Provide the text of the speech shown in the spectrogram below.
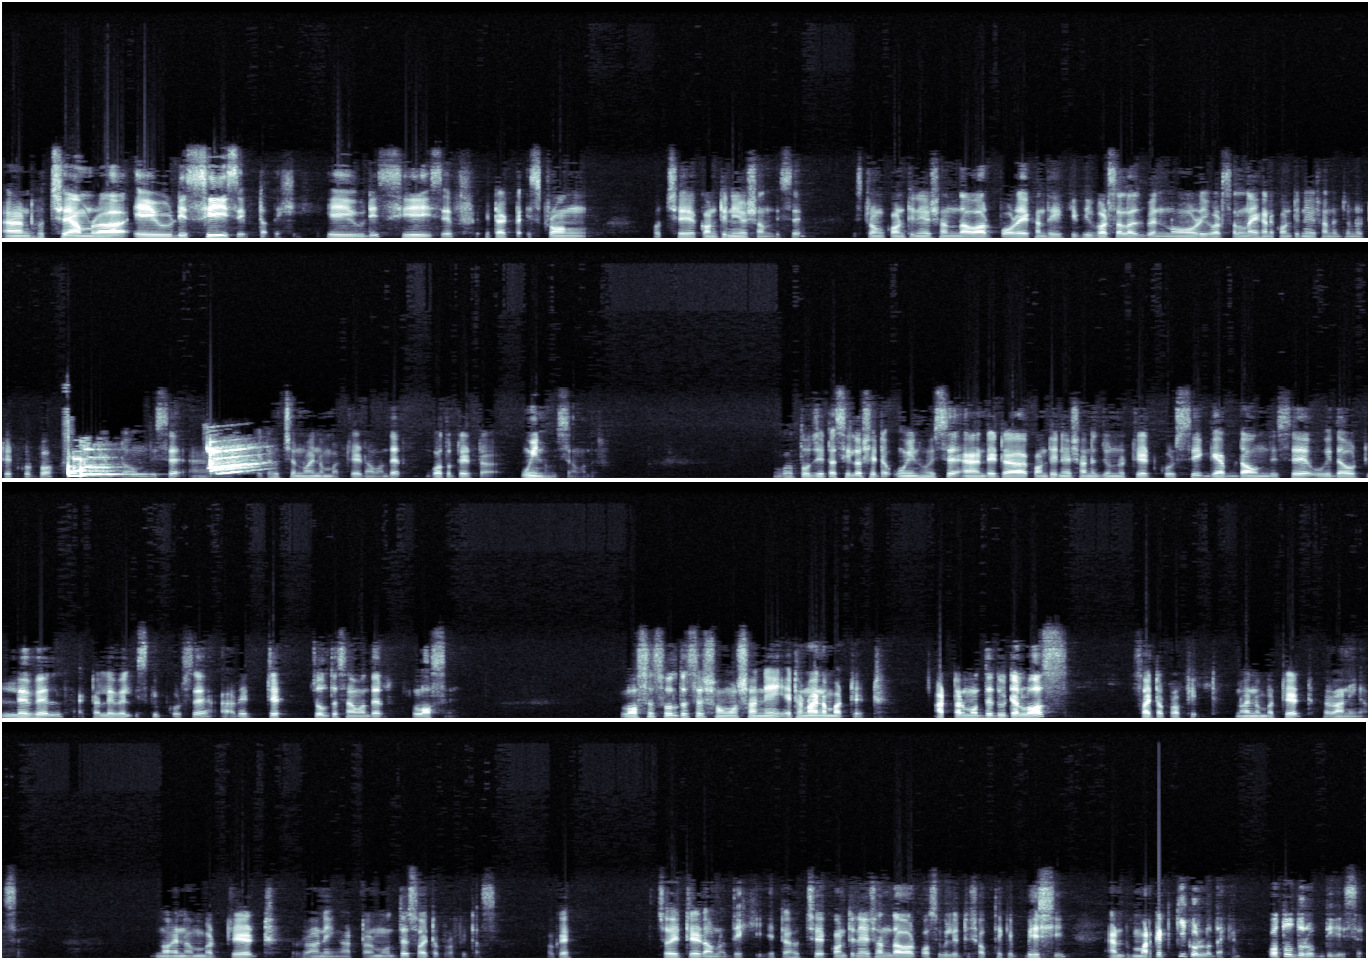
অ্যান্ড হচ্ছে আমরা এইউডি সিএইসএফটা দেখি। এইউডি সিএইসএফ এটা একটা স্ট্রং হচ্ছে কন্টিনিউশন দিছে। স্ট্রং কন্টিনিউশন দেওয়ার পরে এখান থেকে কি রিভার্সাল আসবে? নো রিভার্সাল না এখানে কন্টিনিউশনের জন্য ট্রেড করব। ডাউন দিছে এটা হচ্ছে নয় নম্বর ট্রেড আমাদের। গত ট্রেডটা উইন হয়েছে আমাদের। গত যেটা ছিল সেটা উইন হয়েছে অ্যান্ড এটা কন্টিনিউশনের জন্য ট্রেড করছি। গ্যাপ ডাউন দিছে উইদাউট লেভেল একটা লেভেল স্কিপ করছে, আর এই ট্রেড চলতেছে আমাদের লসে লসে চলতেছে সমস্যা নেই, এটা নয় নম্বর ট্রেড আটটার মধ্যে দুইটা লস ছয়টা প্রফিট নয় নম্বর ট্রেড রানিং আছে। নয় নম্বর ট্রেড রানিং আটটার মধ্যে ছয়টা প্রফিট আছে। ওকে সো এই ট্রেড আমরা দেখি। এটা হচ্ছে কন্টিনিউশন দেওয়ার পসিবিলিটি সব থেকে বেশি। অ্যান্ড মার্কেট কি করল দেখেন? কত দূর অব্দি গেছে?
